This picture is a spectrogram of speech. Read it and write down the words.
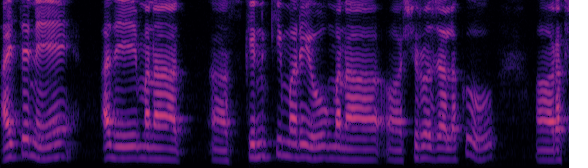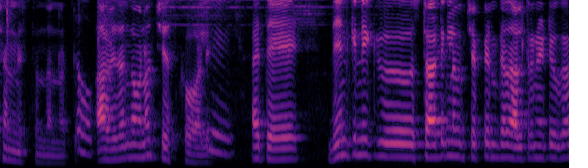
అయితేనే అది మన స్కిన్కి మరియు మన శిరోజాలకు రక్షణనిస్తుంది అన్నట్టు. ఆ విధంగా మనం చేసుకోవాలి. అయితే దీనికి నీకు స్టార్టింగ్లో మీకు చెప్పాను కదా ఆల్టర్నేటివ్గా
